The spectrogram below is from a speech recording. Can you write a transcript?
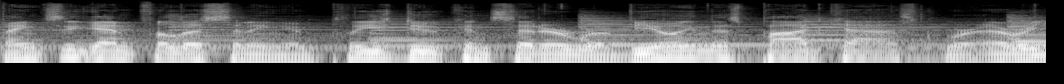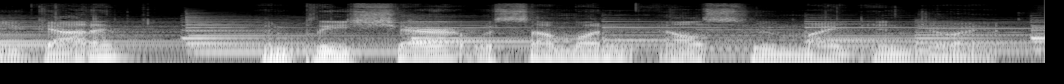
Thanks again for listening, and please do consider reviewing this podcast wherever you got it, and please share it with someone else who might enjoy it.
